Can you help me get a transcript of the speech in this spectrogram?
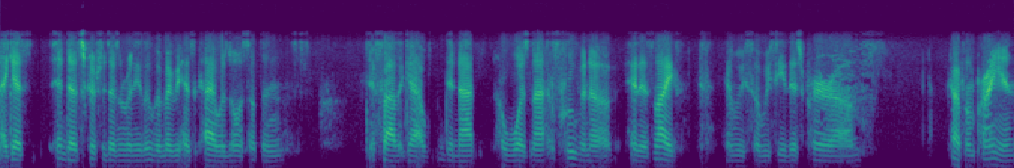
I guess, and the scripture doesn't really allude, but maybe Hezekiah was doing something that Father God did not or was not approving of in his life. And we so we see this prayer um, of him praying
